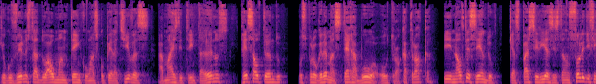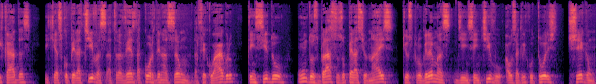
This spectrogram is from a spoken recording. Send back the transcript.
que o governo estadual mantém com as cooperativas há mais de 30 anos ressaltando os programas Terra Boa ou Troca-Troca e enaltecendo que as parcerias estão solidificadas e que as cooperativas, através da coordenação da FECOAGRO, têm sido um dos braços operacionais que os programas de incentivo aos agricultores chegam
